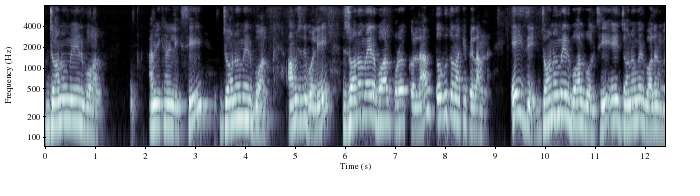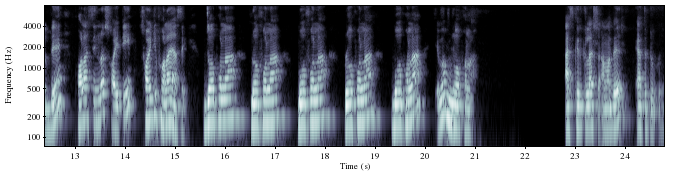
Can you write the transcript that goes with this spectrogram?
জনমের বল। আমি এখানে লিখছি জনমের বল। আমি যদি বলি জনমের বল প্রয়োগ করলাম, তবু তোমাকে পেলাম না। এই যে জনমের বল বলছি, এই জনমের বলের মধ্যে ফলা চিহ্ন ছয়টি ছয়টি ফলায় আছে। জ ফলা, ন ফলা, ম ফলা, র ফলা, ব ফলা এবং ল ফলা। আজকের ক্লাস আমাদের এতটুকুই।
